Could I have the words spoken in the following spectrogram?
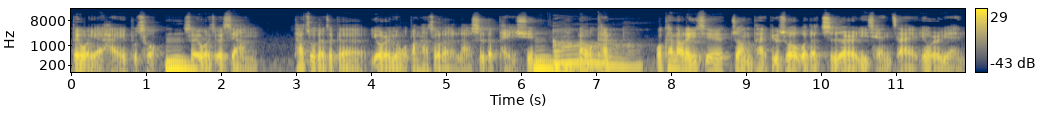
对我也还不错，嗯，所以我就想他做的这个幼儿园，我帮他做了老师的培训。嗯，那我看我看到了一些状态，比如说我的侄儿以前在幼儿园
